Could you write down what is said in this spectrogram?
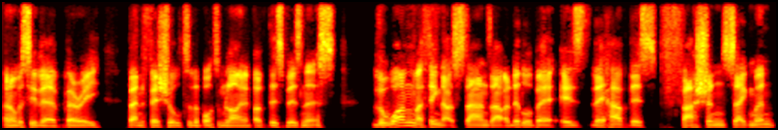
And obviously, they're very beneficial to the bottom line of this business. The one I think that stands out a little bit is they have this fashion segment,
